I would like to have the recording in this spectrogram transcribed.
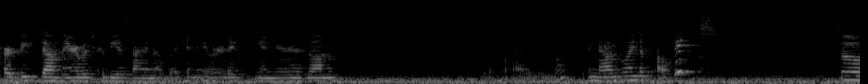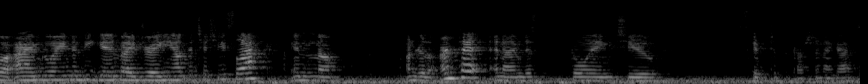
heartbeats down there, which could be a sign of like an aortic aneurysm. So I looked, and now I'm going to palpate. So I'm going to begin by dragging out the tissue slack in the under the armpit, and I'm just going to skip to percussion, I guess.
